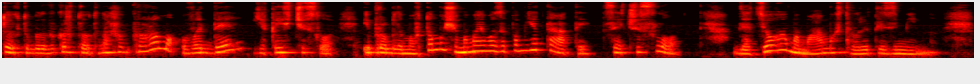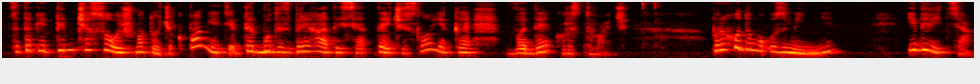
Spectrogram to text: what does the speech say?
той, хто буде використовувати нашу програму, веде якесь число. І проблема в тому, що ми маємо запам'ятати це число. Для цього ми маємо створити змінну. Це такий тимчасовий шматочок пам'яті, де буде зберігатися те число, яке веде користувач. Переходимо у змінні. І дивіться,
